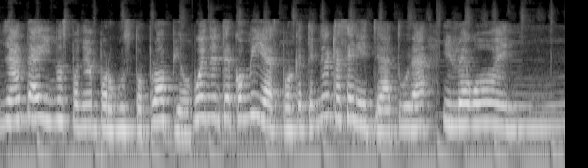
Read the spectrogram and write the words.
ya de ahí nos ponían por gusto propio. Bueno, entre comillas, porque tenía clase de literatura y luego en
